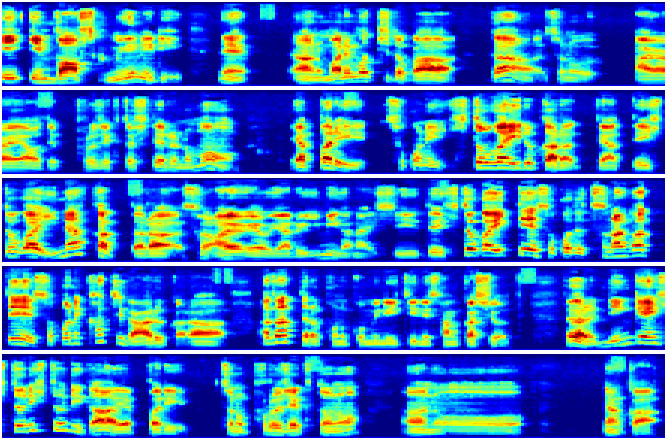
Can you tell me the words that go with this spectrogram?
it involves community. ね、あの、マリモッチとかが、その、IRL でプロジェクトしてるのも、やっぱりそこに人がいるからであって、人がいなかったら、その IA をやる意味がないし、で、人がいて、そこでつながって、そこに価値があるから、あ、だったらこのコミュニティに参加しようって。だから人間一人一人が、やっぱりそのプロジェクトの、あのー、なんか、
